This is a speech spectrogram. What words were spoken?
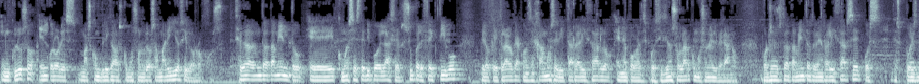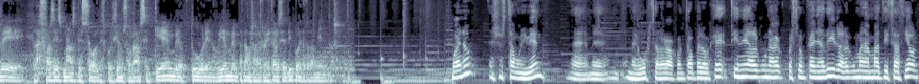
incluso en colores más complicados como son los amarillos y los rojos. Se trata de un tratamiento eh, como es este tipo de láser súper efectivo, pero que claro que aconsejamos evitar realizarlo en épocas de exposición solar como son el verano. Por eso esos tratamientos deben realizarse pues, después de las fases más de sol, exposición solar, septiembre, octubre, noviembre, empezamos a realizar ese tipo de tratamientos. Bueno, eso está muy bien. Me, gusta lo que ha contado, pero ¿qué, ¿tiene alguna cuestión que añadir, alguna matización,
